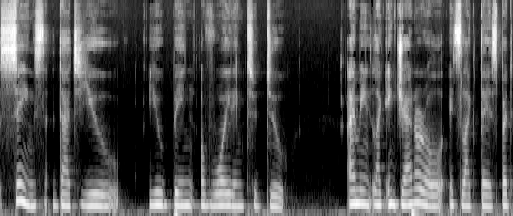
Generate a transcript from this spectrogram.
things that you you've been avoiding to do. I mean, like in general, it's like this, but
